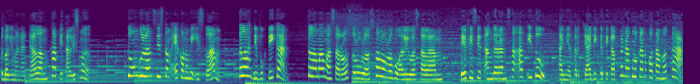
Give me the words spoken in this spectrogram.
sebagaimana dalam kapitalisme. Keunggulan sistem ekonomi Islam telah dibuktikan selama masa Rasulullah Shallallahu Alaihi Wasallam. Defisit anggaran saat itu hanya terjadi ketika penaklukan kota Mekah,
